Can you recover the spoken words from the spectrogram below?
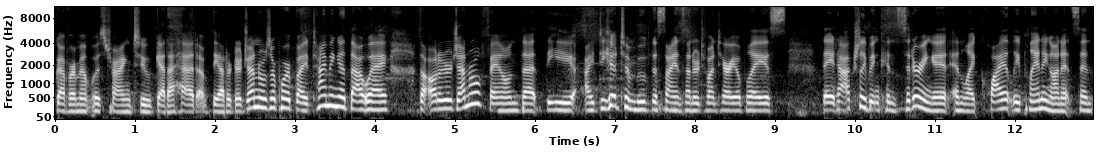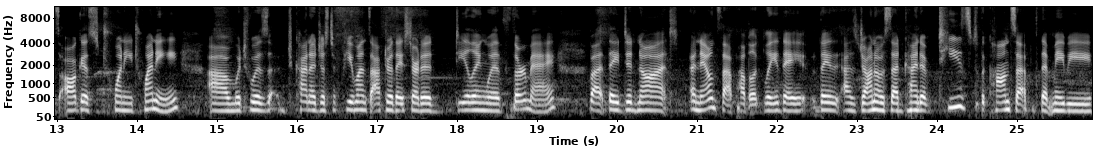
government was trying to get ahead of the Auditor General's report by timing it that way, the Auditor General found that the idea to move the Science Centre to Ontario Place they'd actually been considering it and like quietly planning on it since August 2020, um, which was kind of just a few months after they started dealing with Therme. But they did not announce that publicly. They, they, as Jono said, kind of teased the concept that maybe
